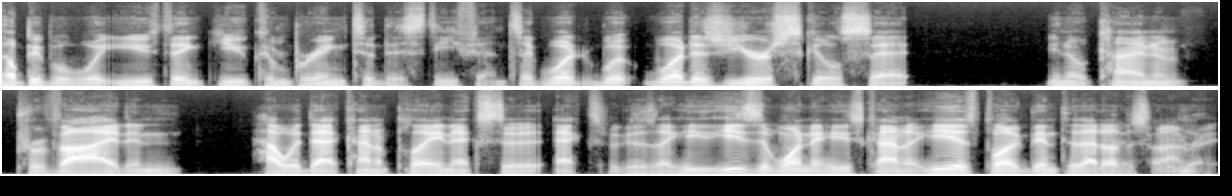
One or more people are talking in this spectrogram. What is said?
tell people what you think you can bring to this defense. Like, what what what is your skill set? You know, kind of provide, and how would that kind of play next to X? Because like he, he's the one that he's kind of he is plugged into that other side. right?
